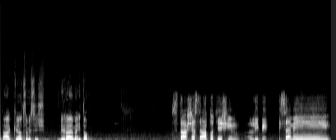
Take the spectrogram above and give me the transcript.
Tak co myslíš, vyhrajeme i to? Strašně se na to těším. Líbí se mi,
